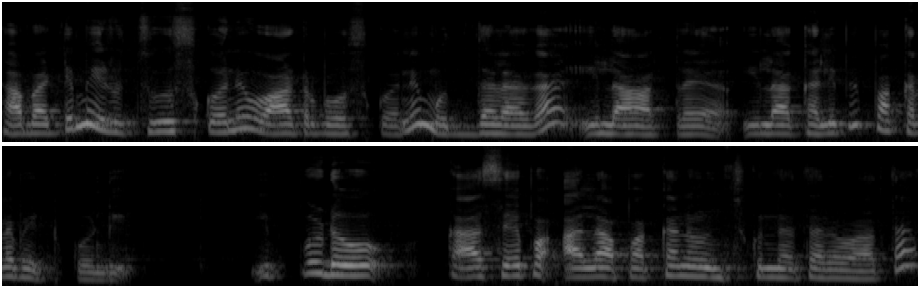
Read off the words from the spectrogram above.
కాబట్టి మీరు చూసుకొని వాటర్ పోసుకొని ముద్దలాగా ఇలా ట్ర- ఇలా కలిపి పక్కన పెట్టుకోండి. ఇప్పుడు కాసేపు అలా పక్కన ఉంచుకున్న తర్వాత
